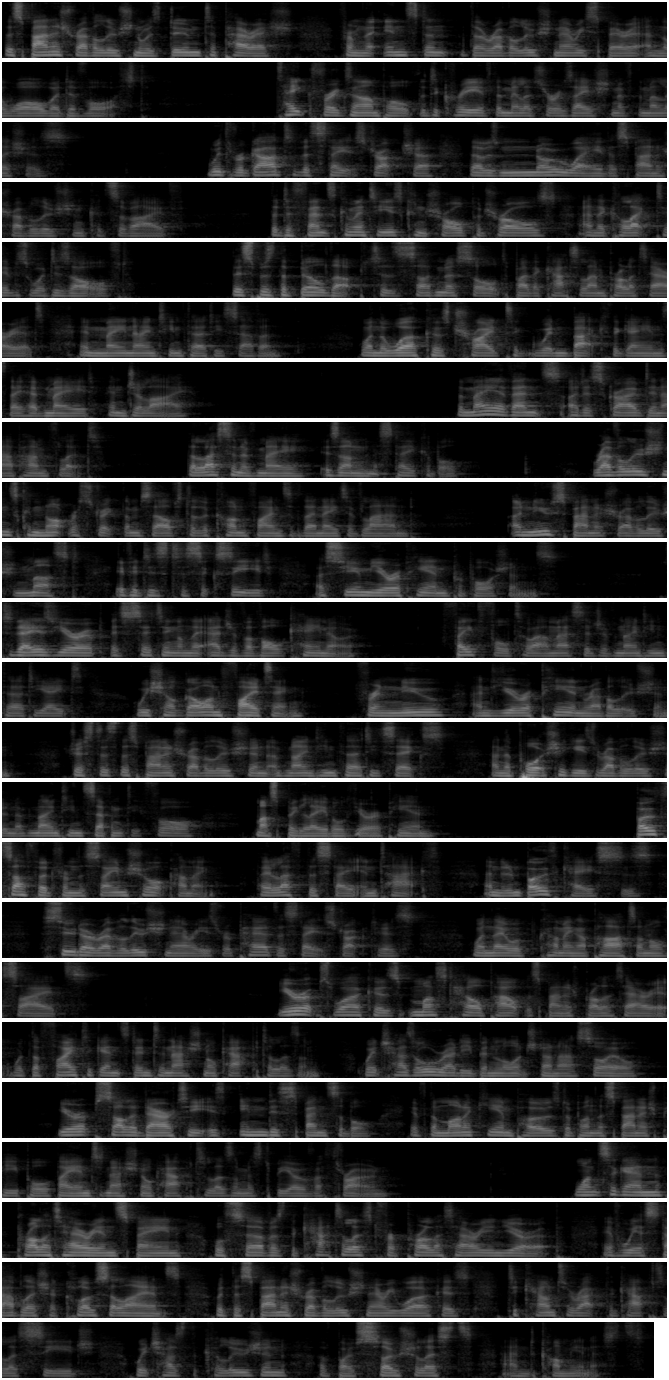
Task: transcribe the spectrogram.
The Spanish Revolution was doomed to perish from the instant the revolutionary spirit and the war were divorced. Take, for example, the decree of the militarization of the militias. With regard to the state structure, there was no way the Spanish Revolution could survive. The defense committees, control patrols, and the collectives were dissolved. This was the build up to the sudden assault by the Catalan proletariat in May 1937, when the workers tried to win back the gains they had made in July. The May events are described in our pamphlet. The lesson of May is unmistakable. Revolutions cannot restrict themselves to the confines of their native land. A new Spanish Revolution must, if it is to succeed, assume European proportions. Today's Europe is sitting on the edge of a volcano. Faithful to our message of 1938, we shall go on fighting for a new and European revolution, just as the Spanish Revolution of 1936 and the Portuguese Revolution of 1974 must be labelled European. Both suffered from the same shortcoming. They left the state intact, and in both cases, pseudo revolutionaries repaired the state structures when they were coming apart on all sides. Europe's workers must help out the Spanish proletariat with the fight against international capitalism, which has already been launched on our soil. Europe's solidarity is indispensable if the monarchy imposed upon the Spanish people by international capitalism is to be overthrown. Once again, proletarian Spain will serve as the catalyst for proletarian Europe if we establish a close alliance with the Spanish revolutionary workers to counteract the capitalist siege, which has the collusion of both socialists and communists.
